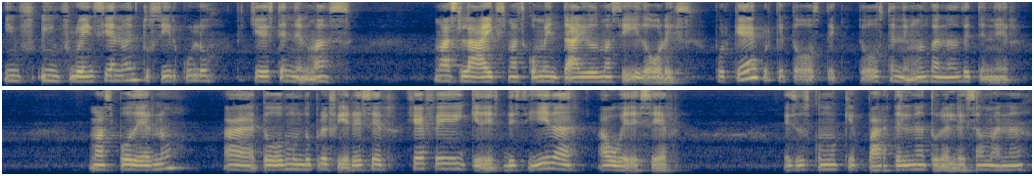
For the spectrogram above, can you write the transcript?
influencia ¿no? en tu círculo quieres tener más más likes más comentarios más seguidores ¿por qué? porque todos todos tenemos ganas de tener más poder no a todo el mundo prefiere ser jefe y que decidir a, obedecer. Eso es como que parte de la naturaleza humana.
